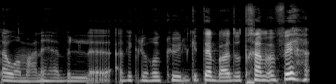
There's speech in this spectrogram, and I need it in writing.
توا معناها بال avec le recul كي تبعد وتخمم فيها.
